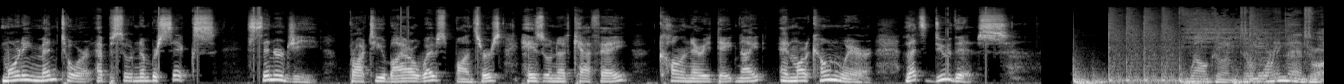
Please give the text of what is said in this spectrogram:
Morning Mentor, episode number six Synergy, brought to you by our web sponsors Hazelnut Cafe, Culinary Date Night, and Marconeware. Let's do this. Welcome to Morning Mentor,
